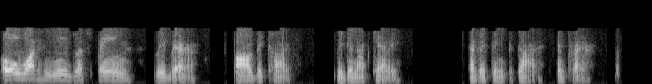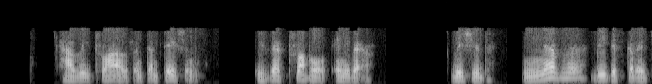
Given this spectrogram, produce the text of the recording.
Oh, what needless pain we bear, all because we do not carry everything to God in prayer have we trials and temptations? Is there trouble anywhere? We should never be discouraged.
